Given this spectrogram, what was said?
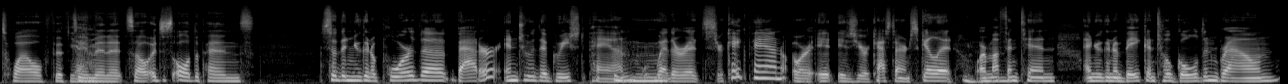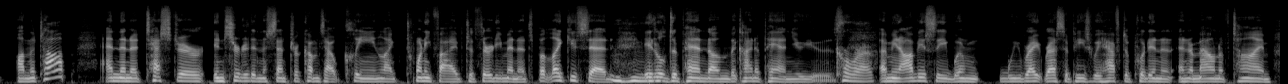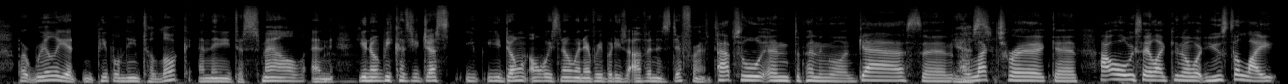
12, 15 Yeah. minutes. So it just all depends. So then you're going to pour the batter into the greased pan, Mm-hmm. whether it's your cake pan or it is your cast iron skillet Mm-hmm. or muffin tin, and you're going to bake until golden brown on the top, and then a tester inserted in the center comes out clean, like 25 to 30 minutes. But like you said, Mhm. it'll depend on the kind of pan you use. Correct. I mean, obviously, when we write recipes, we have to put in an, an amount of time, but really, it, people need to look and they need to smell, and Mm-hmm. you know, because you just you, you don't always know, and everybody's oven is different. Absolutely, and depending on gas and Yes. electric, and I always say like you know what, use the light.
